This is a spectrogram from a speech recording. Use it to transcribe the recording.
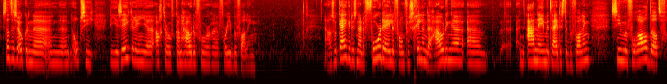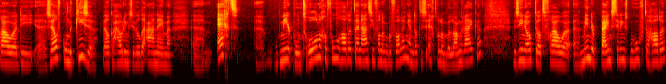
Dus dat is ook een, uh, een, een, optie die je zeker in je achterhoofd kan houden voor, voor je bevalling. Nou, als we kijken dus naar de voordelen van verschillende houdingen aannemen tijdens de bevalling, zien we vooral dat vrouwen die uh, zelf konden kiezen welke houding ze wilden aannemen, uh, echt uh, meer controlegevoel hadden ten aanzien van een bevalling. En dat is echt wel een belangrijke. We zien ook dat vrouwen uh, minder pijnstillingsbehoeften hadden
